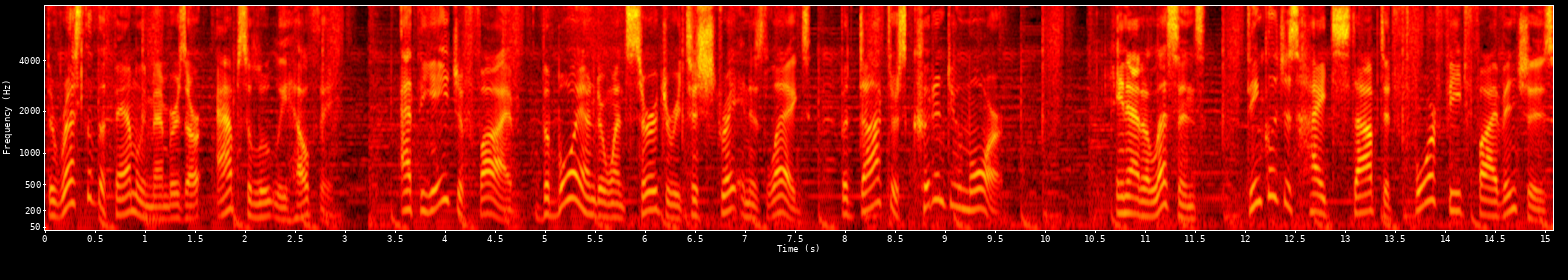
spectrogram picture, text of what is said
The rest of the family members are absolutely healthy. At the age of five, the boy underwent surgery to straighten his legs, but doctors couldn't do more. In adolescence, Dinklage's height stopped at 4 feet 5 inches,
